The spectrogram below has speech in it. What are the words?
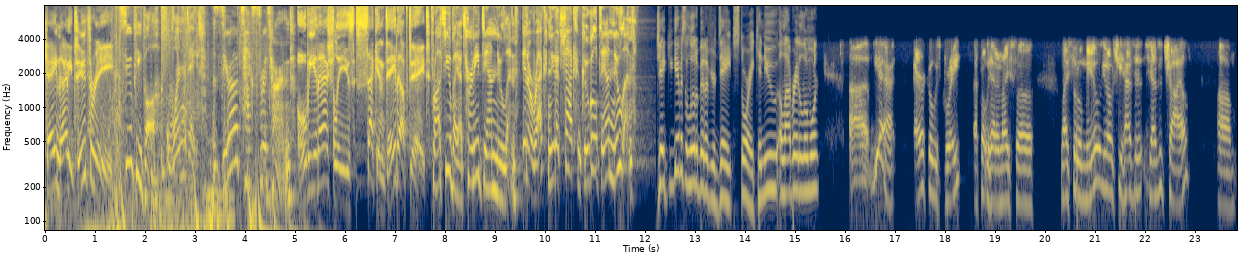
K92 3. Two people, one date, zero texts returned. Obie and Ashley's second date update. Brought to you by attorney Dan Newlin. In a wreck, need a check, Google Dan Newlin. Jake, you gave us a little bit of your date story. Can you elaborate a little more? Uh, yeah, Erica was great. I thought we had a nice, uh, nice little meal. You know, she has a she has a child. Um,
